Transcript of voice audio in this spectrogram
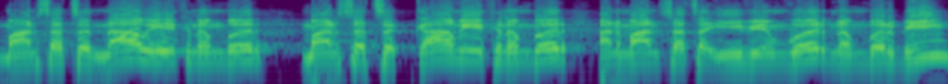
माणसाचं नाव एक नंबर माणसाचं काम एक नंबर आणि माणसाचा ईव्हीएम वर नंबर बी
